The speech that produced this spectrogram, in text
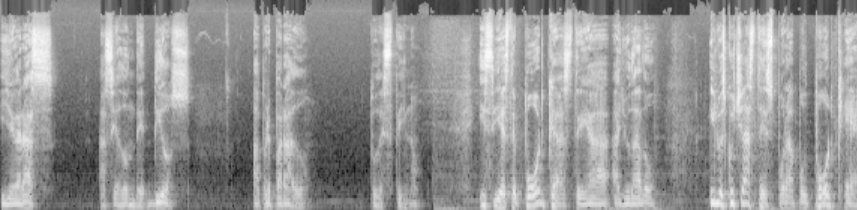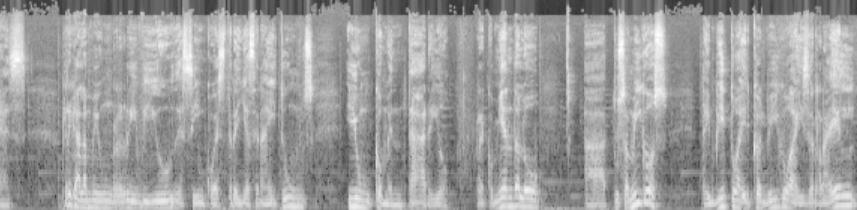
y llegarás hacia donde Dios ha preparado tu destino. Y si este podcast te ha ayudado y lo escuchaste por Apple Podcasts, regálame un review de 5 estrellas en iTunes y un comentario. Recomiéndalo a tus amigos. Te invito a ir conmigo a Israel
